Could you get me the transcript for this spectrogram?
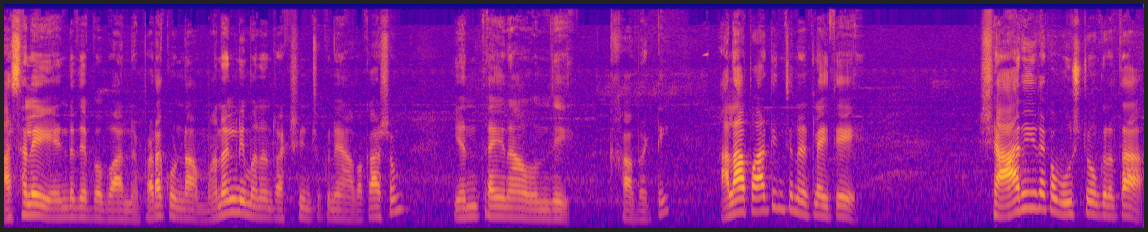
అసలే ఎండ దెబ్బ బారిన పడకుండా మనల్ని మనం రక్షించుకునే అవకాశం ఎంతైనా ఉంది. కాబట్టి అలా పాటించినట్లయితే శారీరక ఉష్ణోగ్రత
